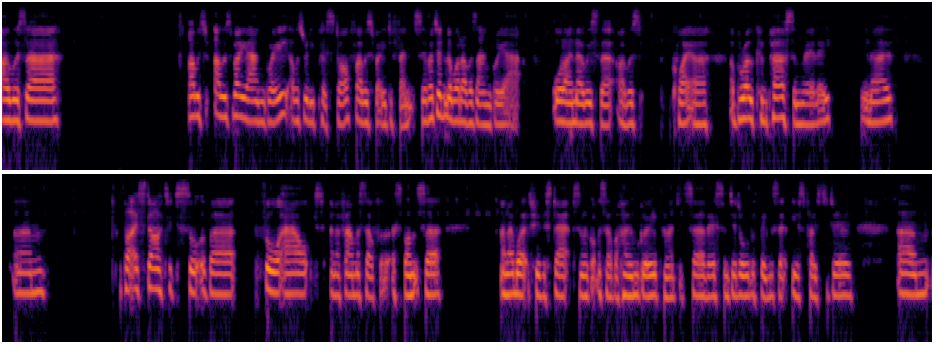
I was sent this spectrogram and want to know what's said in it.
I was uh I was I was very angry. I was really pissed off. I was very defensive. I didn't know what I was angry at. All I know is that I was quite a, a broken person, really, you know. Um, but I started to sort of uh, thaw out, and I found myself a, a sponsor, and I worked through the steps, and I got myself a home group, and I did service and did all the things that you're supposed to do. Um,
